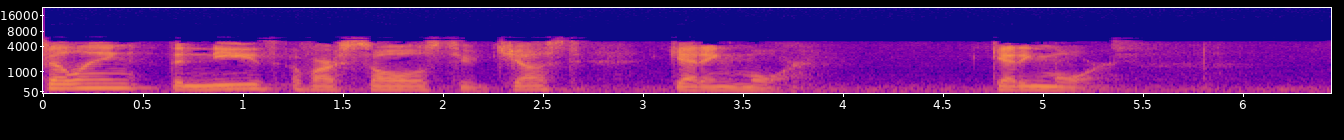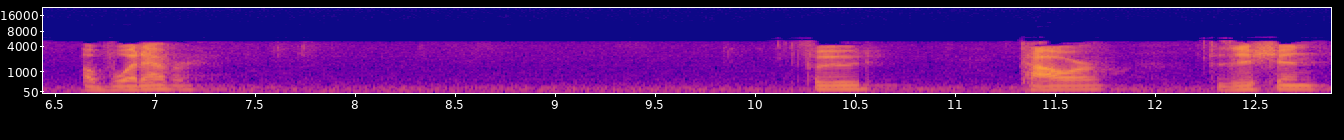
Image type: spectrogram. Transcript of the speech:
filling the needs of our souls to just getting more. Getting more of whatever food, power, position,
